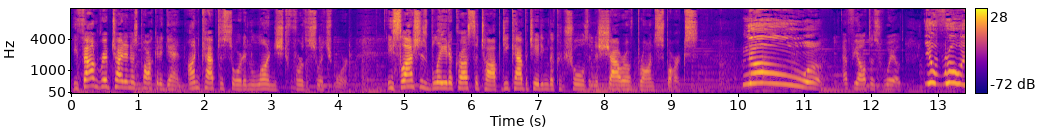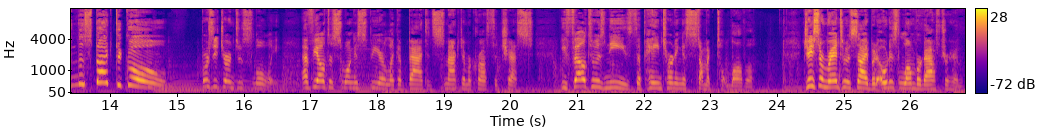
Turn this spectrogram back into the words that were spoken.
He found Riptide in his pocket again, uncapped his sword, and lunged for the switchboard. He slashed his blade across the top, decapitating the controls in a shower of bronze sparks. No! Ephialtes wailed. You've ruined the spectacle! Percy turned too slowly. Ephialtes swung his spear like a bat and smacked him across the chest. He fell to his knees, the pain turning his stomach to lava. Jason ran to his side, but Otis lumbered after him.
